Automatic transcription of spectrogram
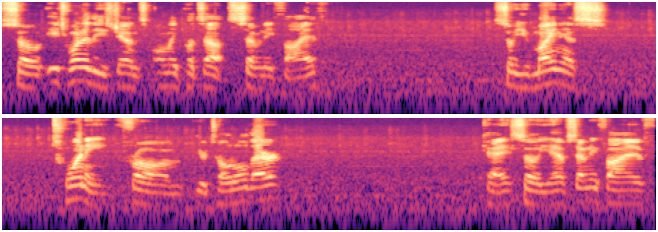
So each one of these gens only puts out 75. So you minus 20 from your total there. Okay, so you have 75.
